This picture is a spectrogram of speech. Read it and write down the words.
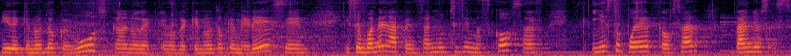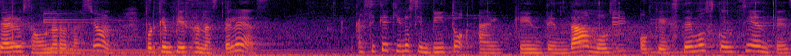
y de que no es lo que buscan o de, que no es lo que merecen y se ponen a pensar muchísimas cosas y esto puede causar daños serios a una relación porque empiezan las peleas. Así que aquí los invito a que entendamos o que estemos conscientes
